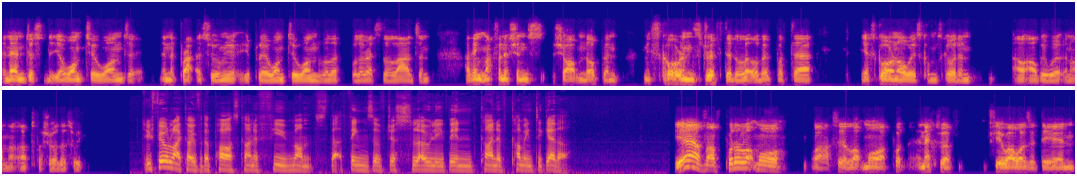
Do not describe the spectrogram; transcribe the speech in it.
and then just your one two ones in the practice room. You, you play one two ones with the with the rest of the lads, and I think my finishing's sharpened up and my scoring's drifted a little bit, but uh, yeah, scoring always comes good, and I'll I'll be working on that. That's for sure this week. Do you feel like over the past kind of few months that things have just slowly been kind of coming together? Yeah, I've, I've put a lot more. Well, I say a lot more. I put an extra few hours a day in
